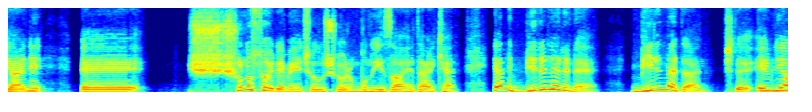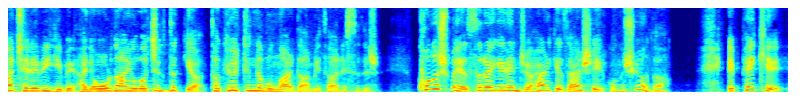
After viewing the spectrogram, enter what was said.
Yani eee, şunu söylemeye çalışıyorum bunu izah ederken. Yani birilerine bilmeden işte Evliya Çelebi gibi hani oradan yola çıktık ya Takiyüddin de bunlardan bir tanesidir. Konuşmaya sıra gelince herkes her şeyi konuşuyor da. E peki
